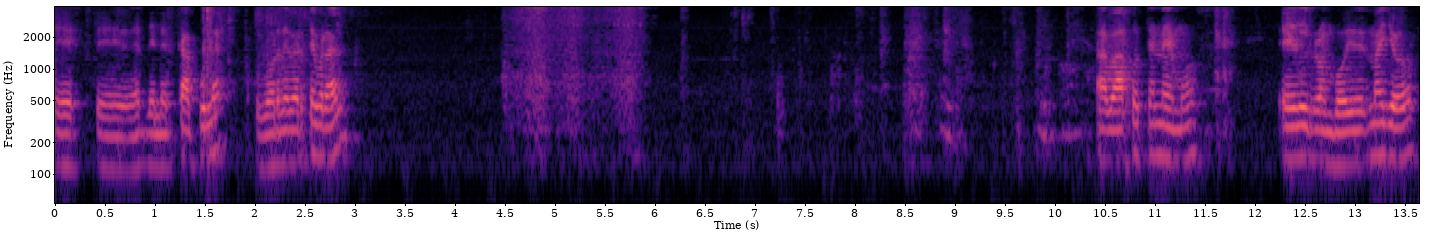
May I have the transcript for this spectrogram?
este, de la escápula, el borde vertebral. Abajo tenemos el romboides mayor,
